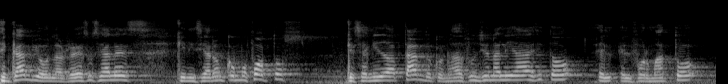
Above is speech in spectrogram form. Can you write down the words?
En cambio, las redes sociales que iniciaron como fotos, que se han ido adaptando con nuevas funcionalidades y todo, el, formato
